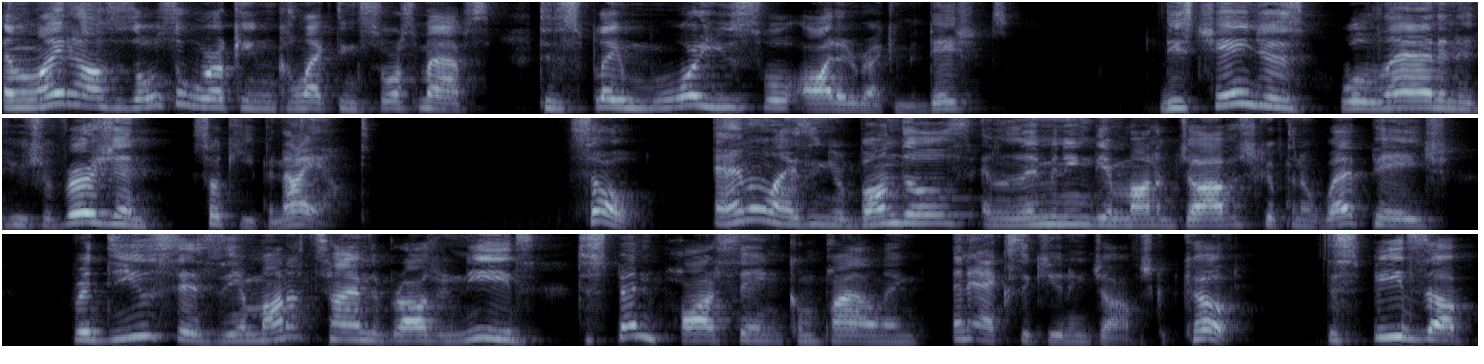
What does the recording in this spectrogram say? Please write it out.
And Lighthouse is also working on collecting source maps to display more useful audit recommendations. These changes will land in a future version, so keep an eye out. So, analyzing your bundles and limiting the amount of JavaScript on a web page reduces the amount of time the browser needs to spend parsing, compiling, and executing JavaScript code. This speeds up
